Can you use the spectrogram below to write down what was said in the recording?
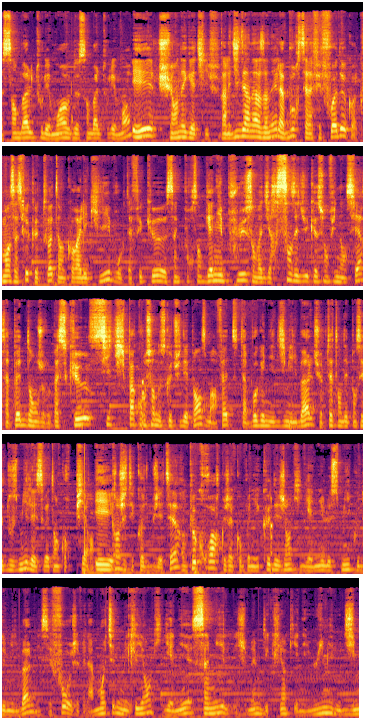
100 euh, balles tous les mois ou 200 balles tous les mois et je suis en négatif. Dans les 10 dernières années, la bourse elle a fait x2 quoi. Comment ça se fait que toi t'es encore à l'équilibre ou que t'as fait que 5% Gagner plus, on va dire sans éducation financière, ça peut être dangereux parce que si tu es pas conscient de ce que tu dépenses, bah en fait t'as beau gagner 10 000 balles, tu vas peut-être en dépenser 12 000 et ça va être encore pire. Et quand j'étais coach budgétaire, on peut croire que j'accompagnais que des gens qui gagnaient le SMIC ou 2000 balles, mais c'est faux. J'avais la moitié de mes clients qui gagnaient 5000 et j'ai même des clients qui gagnaient 8000 ou 10 000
